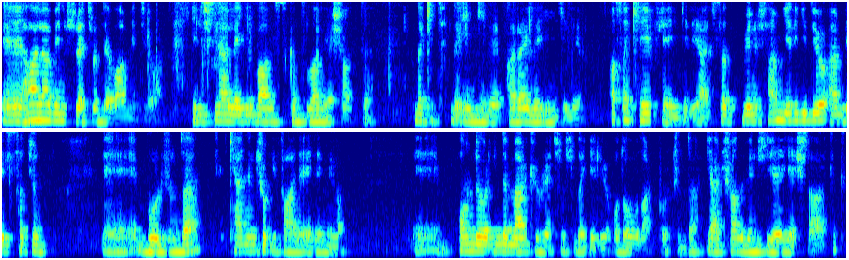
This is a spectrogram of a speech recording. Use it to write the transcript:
e, hala Venüs retro devam ediyor. İlişkilerle ilgili bazı sıkıntılar yaşattı. Nakitle ilgili, parayla ilgili, aslında keyifle ilgili. Yani Venüs hem geri gidiyor hem bir Satürn e, burcunda kendini çok ifade edemiyor. E, 14'ünde Merkür Retrosu da geliyor. O da Oğlak Burcu'nda. Gerçi şu anda Venüs yere geçti artık.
